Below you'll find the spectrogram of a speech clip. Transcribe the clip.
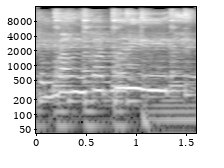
Kembang beli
